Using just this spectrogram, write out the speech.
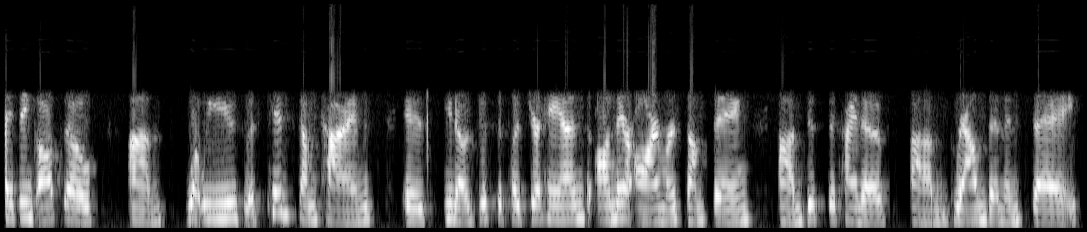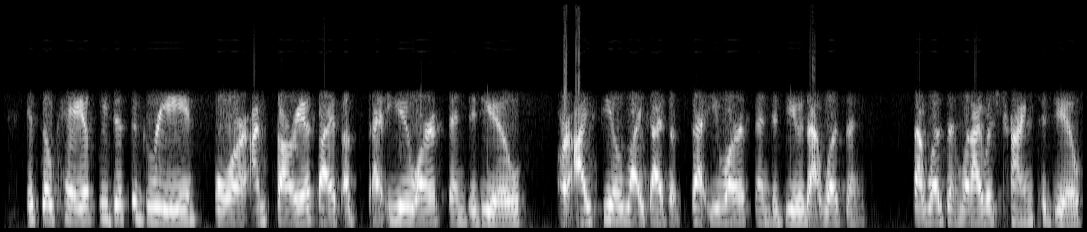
I think also um, what we use with kids sometimes is, you know, just to put your hand on their arm or something, um, just to kind of um, ground them and say, it's okay if we disagree, or I'm sorry if I've upset you or offended you, or I feel like I've upset you or offended you. That wasn't that wasn't what I was trying to do.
